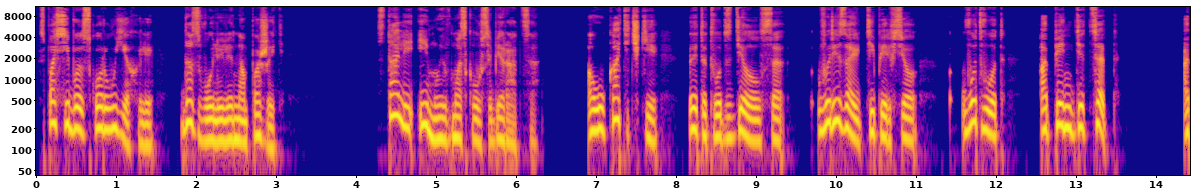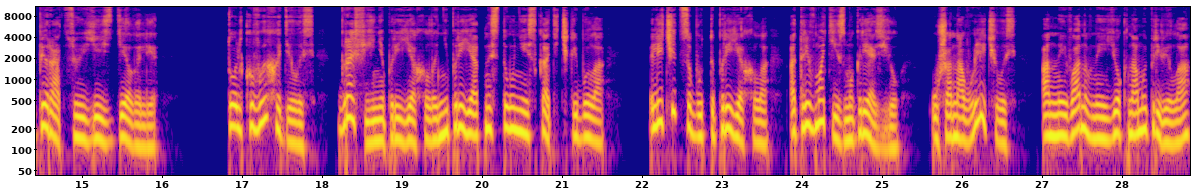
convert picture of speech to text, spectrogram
Спасибо, скоро уехали, дозволили нам пожить. Стали и мы в Москву собираться. А у Катечки этот вот сделался, вырезают теперь все. Вот-вот, аппендицет. Операцию ей сделали. Только выходилась, графиня приехала, неприятность-то у ней с Катечкой была. Лечиться будто приехала от ревматизма грязью. Уж она вылечилась, Анна Ивановна ее к нам и привела.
